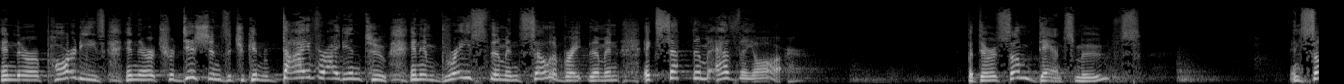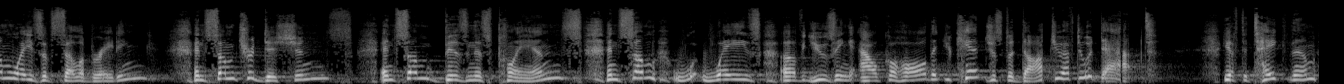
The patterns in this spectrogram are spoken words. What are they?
And there are parties and there are traditions that you can dive right into and embrace them and celebrate them and accept them as they are. But there are some dance moves and some ways of celebrating and some traditions and some business plans and some w- ways of using alcohol that you can't just adopt, you have to adapt. You have to take them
